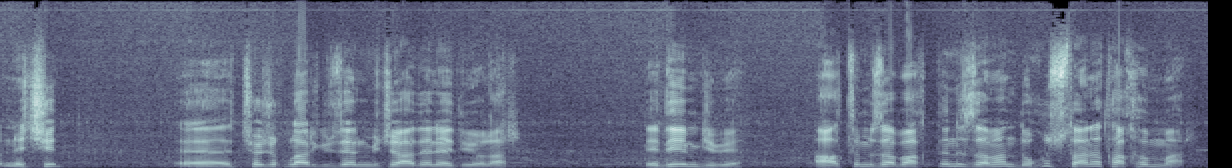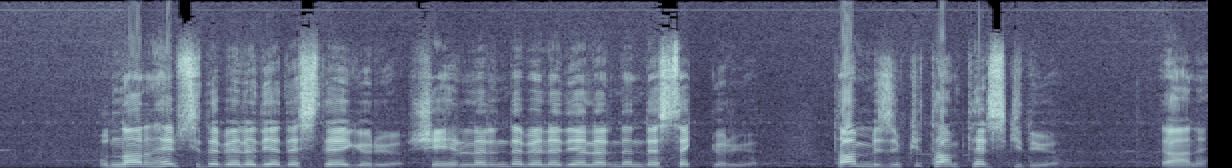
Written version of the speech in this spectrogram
Onun için e, çocuklar güzel mücadele ediyorlar. Dediğim gibi altımıza baktığınız zaman 9 tane takım var. Bunların hepsi de belediye desteği görüyor. Şehirlerinde belediyelerinden destek görüyor. Tam bizimki tam ters gidiyor. Yani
